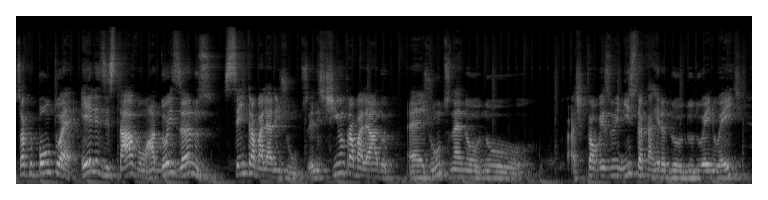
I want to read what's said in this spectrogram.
Só que o ponto é: eles estavam há dois anos sem trabalharem juntos. Eles tinham trabalhado é, juntos, né? No, no, Acho que talvez no início da carreira do, do Wade.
